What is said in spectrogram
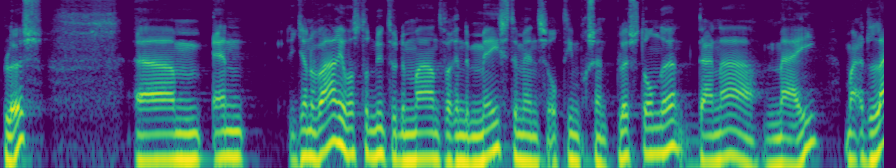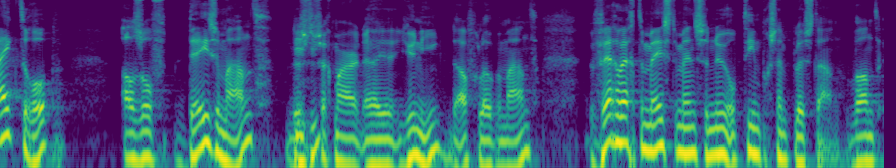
plus. Ehm, en januari was tot nu toe de maand waarin de meeste mensen op 10% plus stonden. Daarna mei. Maar het lijkt erop alsof deze maand, dus zeg maar eh, juni, de afgelopen maand, verreweg de meeste mensen nu op 10% plus staan. Want 37%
